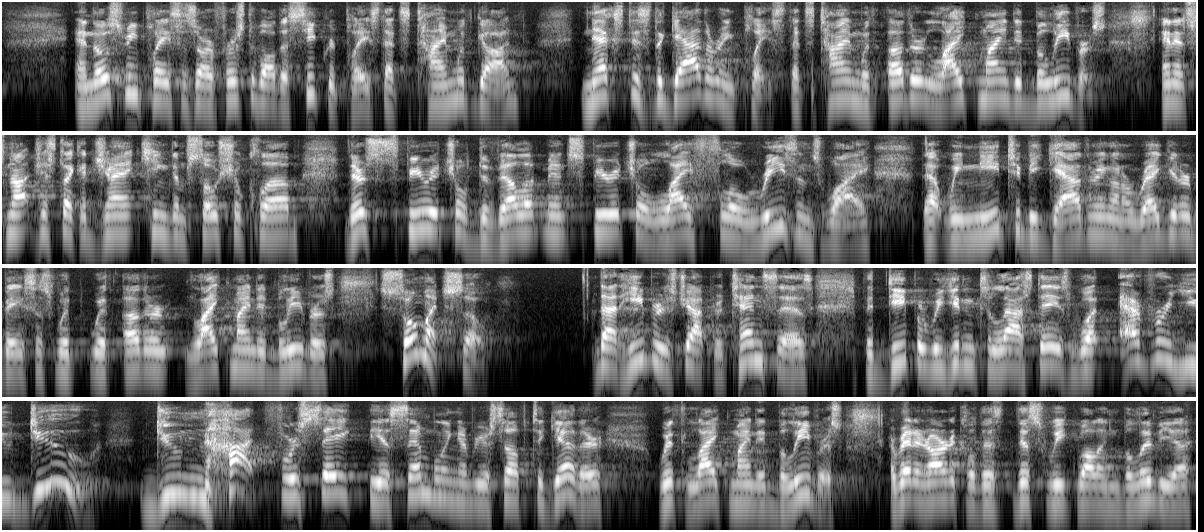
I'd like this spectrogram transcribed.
And those three places are, first of all, the secret place, that's time with God. Next is the gathering place, that's time with other like minded believers. And it's not just like a giant kingdom social club, there's spiritual development, spiritual life flow reasons why that we need to be gathering on a regular basis with, with other like minded believers, so much so that Hebrews chapter 10 says, the deeper we get into the last days, whatever you do, do not forsake the assembling of yourself together with like minded believers. I read an article this, this week while in Bolivia,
